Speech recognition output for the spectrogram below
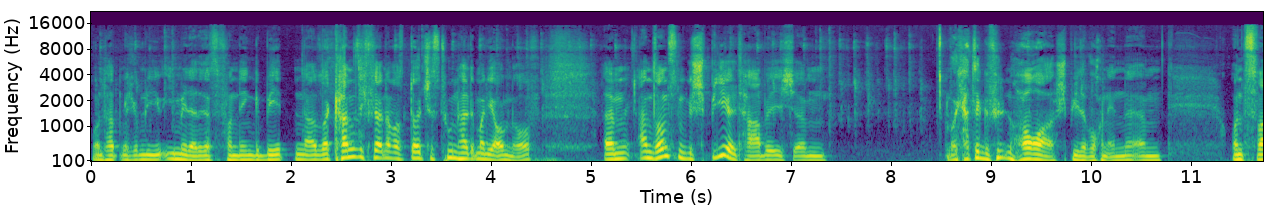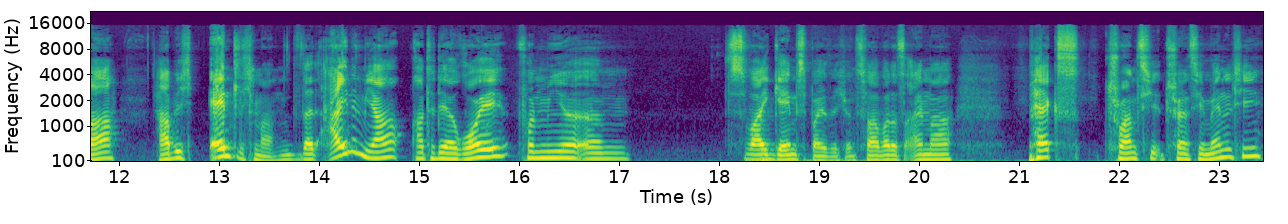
und hat mich um die E-Mail-Adresse von denen gebeten. Also da kann sich vielleicht noch was Deutsches tun, halt immer die Augen drauf. Ähm, ansonsten gespielt habe ich ähm, ich hatte gefühlt ein Horrorspielewochenende. Ähm, und zwar habe ich endlich mal, seit einem Jahr hatte der Roy von mir ähm, zwei Games bei sich. Und zwar war das einmal PAX Trans Transhumanity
